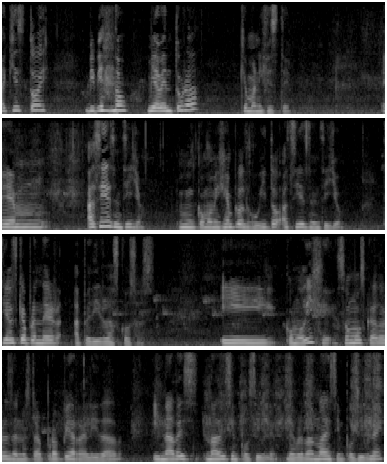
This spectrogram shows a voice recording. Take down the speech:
aquí estoy, viviendo mi aventura que manifesté. Eh, así de sencillo. Mm, como mi ejemplo del juguito, así de sencillo. Tienes que aprender a pedir las cosas. Y como dije, somos creadores de nuestra propia realidad y nada es, nada es imposible. De verdad, nada es imposible.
